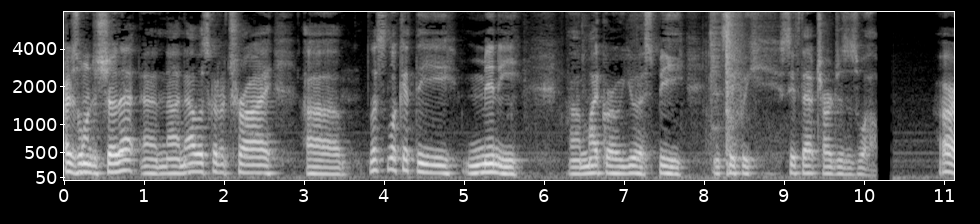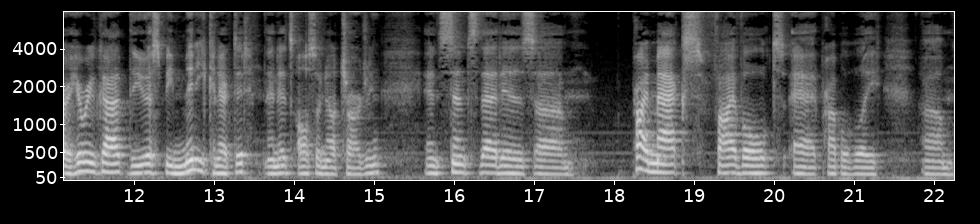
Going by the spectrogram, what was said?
I just wanted to show that, and uh, now let's going to try uh, let's look at the mini uh, micro USB and see if we see if that charges as well. All right, here we've got the USB mini connected and it's also now charging. And since that is um, probably max 5 volts at probably um,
